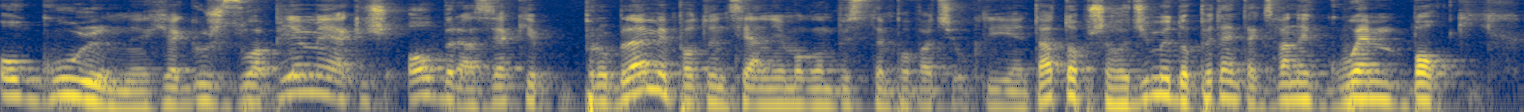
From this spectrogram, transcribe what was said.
ogólnych, jak już złapiemy jakiś obraz, jakie problemy potencjalnie mogą występować u klienta, to przechodzimy do pytań tak zwanych głębokich.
